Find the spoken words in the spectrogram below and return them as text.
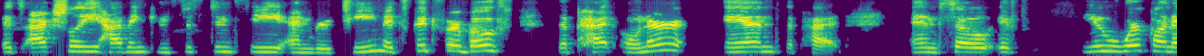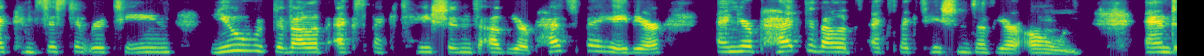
It's actually having consistency and routine. It's good for both the pet owner and the pet. And so if you work on a consistent routine, you develop expectations of your pet's behavior, and your pet develops expectations of your own. And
